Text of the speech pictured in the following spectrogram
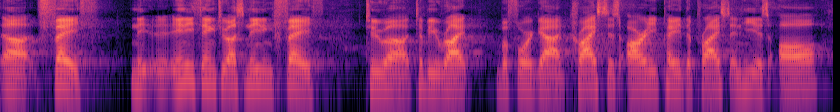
uh, faith anything to us needing faith to, uh, to be right before God. Christ has already paid the price, and He is all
